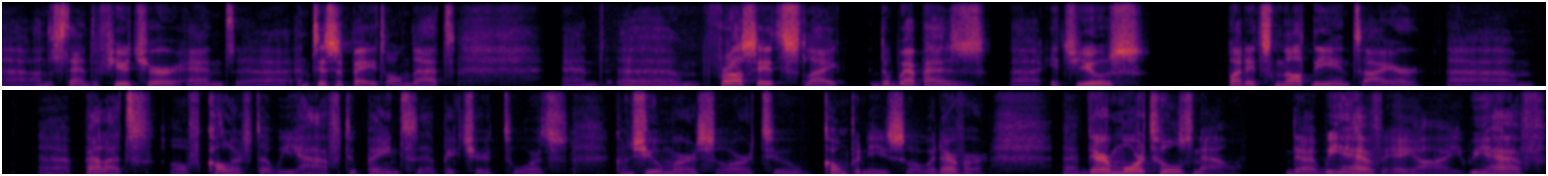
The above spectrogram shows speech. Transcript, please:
uh, understand the future and uh, anticipate on that. And um, for us, it's like the web has uh, its use, but it's not the entire um, uh, palette of colors that we have to paint a picture towards consumers or to companies or whatever. Uh, there are more tools now. That we have AI, we have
